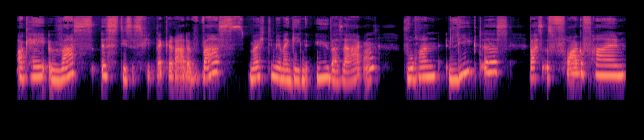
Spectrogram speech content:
okay, was ist dieses Feedback gerade? Was möchte mir mein Gegenüber sagen? Woran liegt es? Was ist vorgefallen?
